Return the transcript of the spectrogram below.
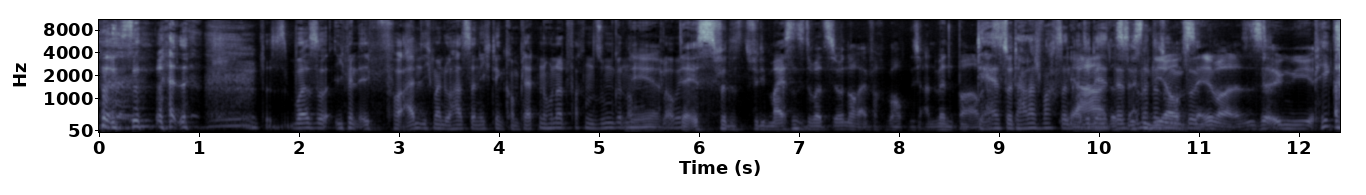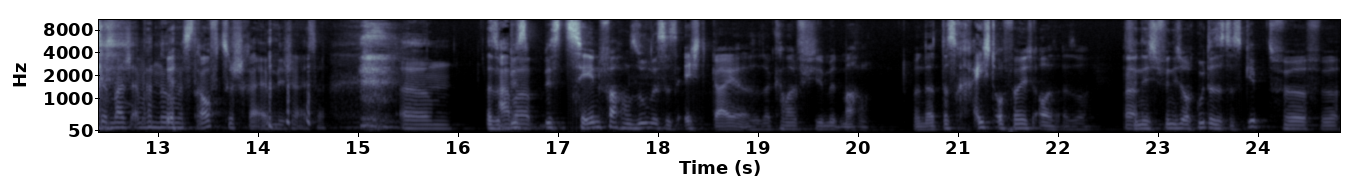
Also, das war so, ich meine, vor allem, ich meine, du hast ja nicht den kompletten hundertfachen Zoom genommen, Nee, glaube ich. der ist für, das, für die meisten Situationen auch einfach überhaupt nicht anwendbar. Der ist totaler Schwachsinn. ja, also der, das, ist wissen die auch so, selber. Das ist ja irgendwie. Pixelmatch, einfach nur um es draufzuschreiben, die Scheiße. ähm, Also bis, aber bis zehnfachen Zoom ist es echt geil. Also da kann man viel mitmachen. Und das, das reicht auch völlig aus. Also Ja. finde ich, finde ich auch gut, dass es das gibt. Für, für,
